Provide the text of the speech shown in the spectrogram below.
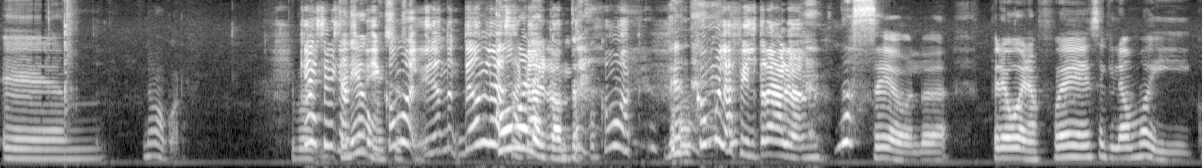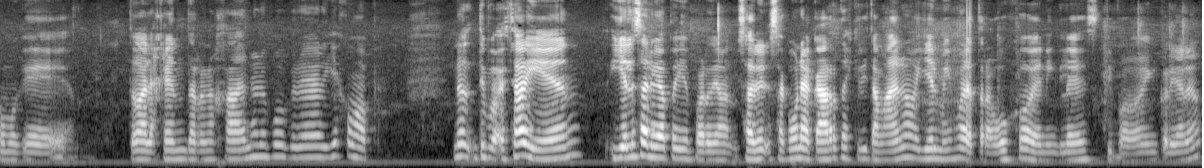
Eh, no me acuerdo. Tipo, ¿Qué decía la canción? ¿Y cómo, ¿De dónde la ¿Cómo la sacaron? Tipo, ¿Cómo. ¿Cómo la filtraron? No sé, boludo. Pero bueno, fue ese quilombo y como que toda la gente re enojada, no lo puedo creer. Y es como, no, tipo, está bien. Y él salió a pedir perdón. Salió- sacó una carta escrita a mano y él mismo la tradujo en inglés, tipo en coreano.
